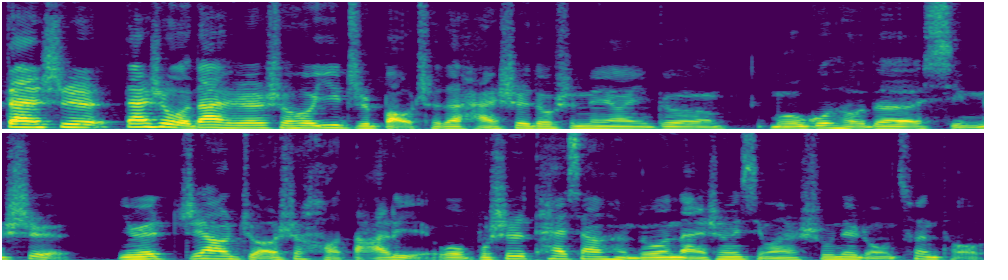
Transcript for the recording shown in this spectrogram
但是，但是我大学的时候一直保持的还是都是那样一个蘑菇头的形式，因为这样主要是好打理。我不是太像很多男生喜欢梳那种寸头，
